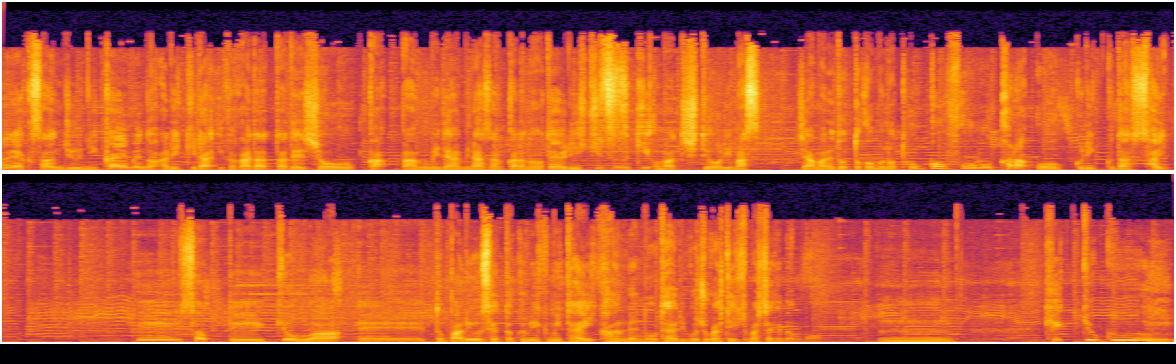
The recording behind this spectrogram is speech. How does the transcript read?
第732回目のありきらいかがだったでしょうか？番組では皆さんからのお便り引き続きお待ちしております。ジャーマネ .com の投稿フォームからお送りください。えー、さて今日は、えー、とバリューセット組み組み体関連のお便りご紹介していきましたけども。うーん。結局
